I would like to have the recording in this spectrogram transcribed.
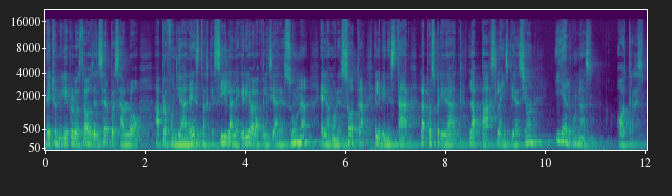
De hecho, en mi libro Los estados del ser, pues hablo a profundidad de estas, que sí, la alegría o la felicidad es una, el amor es otra, el bienestar, la prosperidad, la paz, la inspiración y algunas otras.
